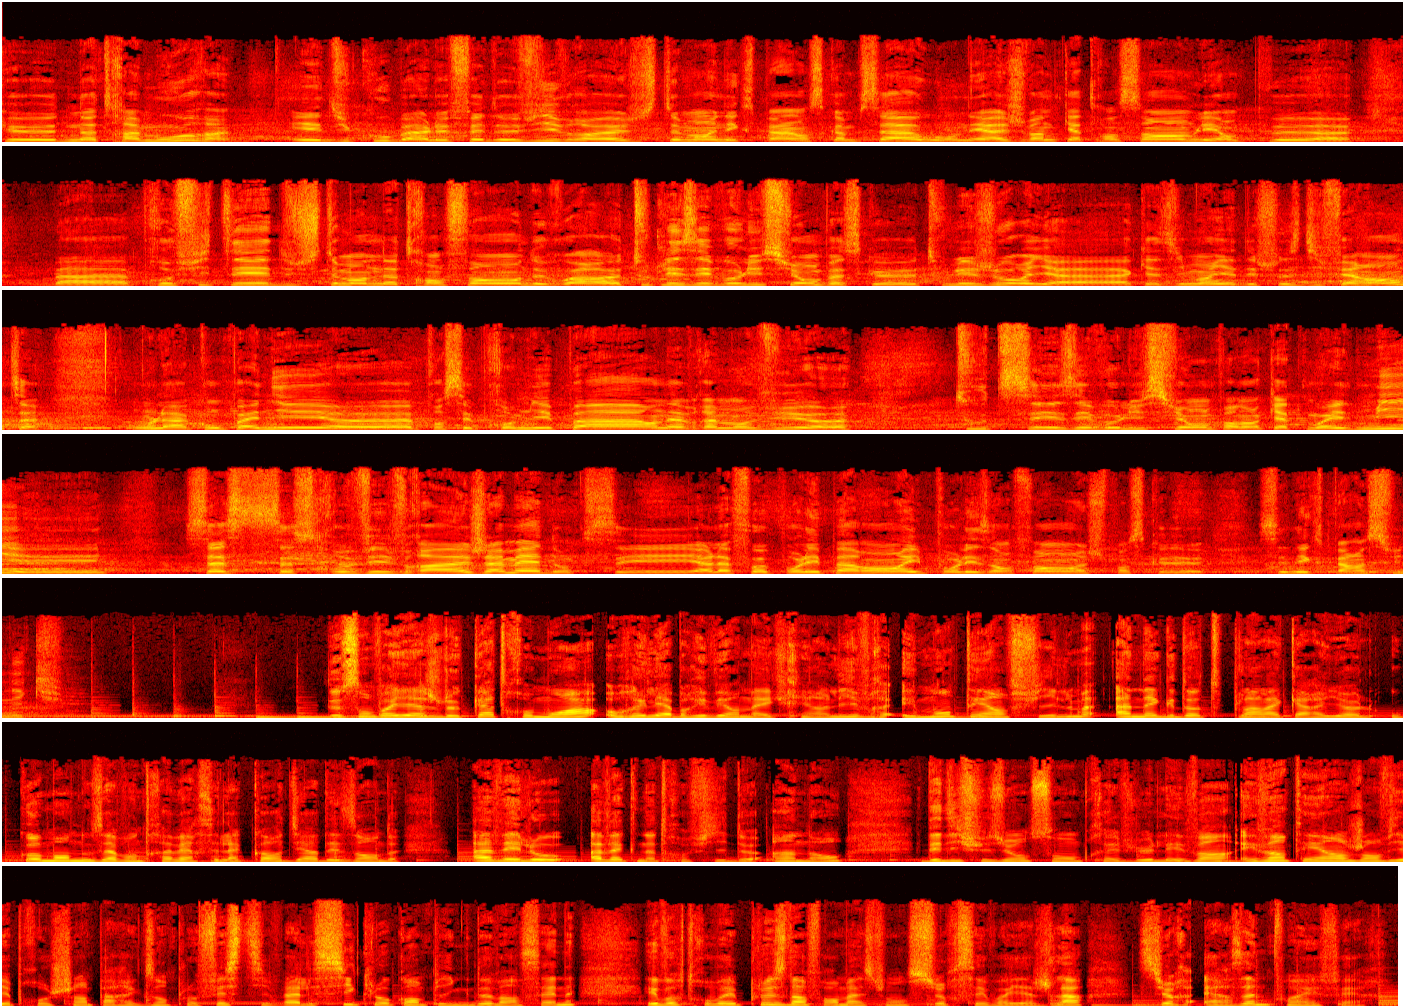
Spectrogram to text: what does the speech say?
que notre amour. Et du coup, bah, le fait de vivre euh, justement une expérience comme ça, où on est H24 ensemble et on peut euh, bah, profiter justement de notre enfant, de voir euh, toutes les évolutions, parce que tous les jours, il y a quasiment y a des choses différentes. On l'a accompagné pour ses premiers pas, on a vraiment vu toutes ces évolutions pendant quatre mois et demi. Et, ça, ça se revivra jamais. Donc c'est à la fois pour les parents et pour les enfants. Je pense que c'est une expérience unique. De son voyage de 4 mois, Aurélia Brivet en a écrit un livre et monté un film, Anecdote plein la carriole ou comment nous avons traversé la Cordillère des Andes à vélo avec notre fille de 1 an. Des diffusions sont prévues les 20 et 21 janvier prochains, par exemple au festival Cyclo Camping de Vincennes. Et vous retrouverez plus d'informations sur ces voyages-là sur erzen.fr.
